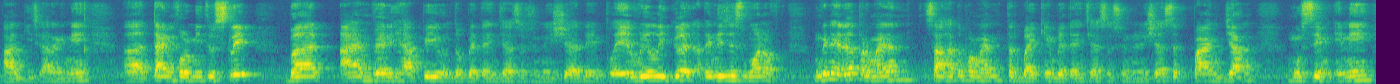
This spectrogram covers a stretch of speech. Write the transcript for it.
pagi sekarang ini. Uh, time for me to sleep but I'm very happy untuk BTN Chelsea Indonesia. They play really good. I think this is one of mungkin ini adalah permainan salah satu permainan terbaiknya BTN Chelsea Indonesia sepanjang musim ini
